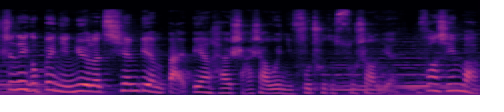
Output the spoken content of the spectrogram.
是那个被你虐了千遍百遍还傻傻为你付出的苏少言。你放心吧，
